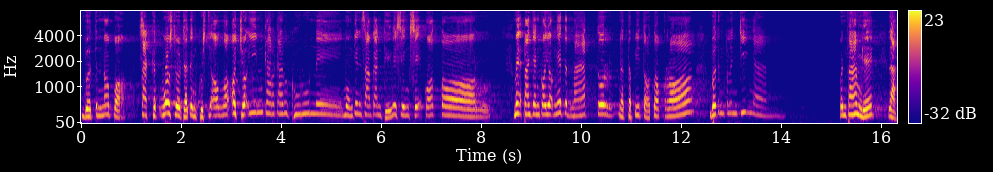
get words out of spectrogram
mboten napa saged wusul dhateng Gusti Allah aja ingkar karo gurune. Mungkin sampean dhewe sing sik kotor. Mek pancen koyok ngeten matur netepi tata kra mboten pelencingan. Pun paham nggih? Lah,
